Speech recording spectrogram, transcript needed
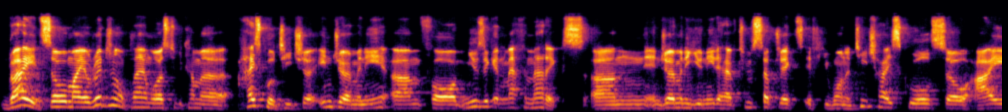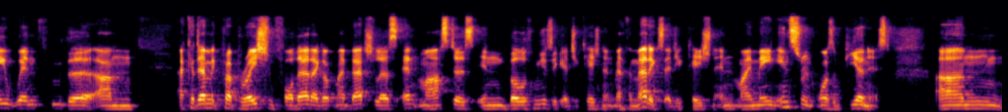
Right. So my original plan was to become a high school teacher in Germany um, for music and mathematics. Um, in Germany, you need to have two subjects if you want to teach high school. So I went through the um, academic preparation for that. I got my bachelor's and master's in both music education and mathematics education, and my main instrument was a pianist. Um,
